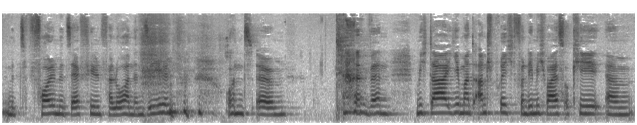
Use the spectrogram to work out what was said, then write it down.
mit, voll mit sehr vielen verlorenen Seelen. Und ähm, wenn mich da jemand anspricht, von dem ich weiß, okay, ähm,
